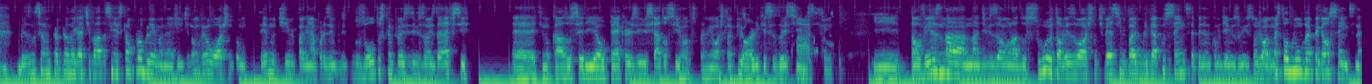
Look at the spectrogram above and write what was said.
Mesmo sendo um campeão negativado, assim, esse é o problema, né? A gente não vê o Washington tendo time para ganhar, por exemplo, dos outros campeões de divisões da NFC. É, que no caso seria o Packers e Seattle Seahawks. Para mim, o Washington é pior do que esses dois times. Ah, sim. E talvez na, na divisão lá do Sul, talvez o Washington tivesse para brigar com o Saints, dependendo como James Winston joga. Mas todo mundo vai pegar o Saints, né?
